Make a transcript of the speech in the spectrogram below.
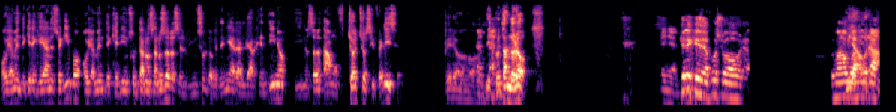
Obviamente quiere que gane su equipo, obviamente quería insultarnos a nosotros, el insulto que tenía era el de argentino y nosotros estábamos chochos y felices, pero disfrutándolo. ¿Qué le queda apoyo ahora? ahora,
